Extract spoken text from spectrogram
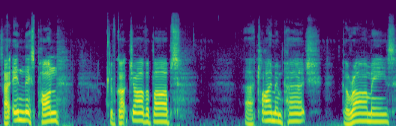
So in this pond, we've got Java barbs, uh, climbing perch, gouramis,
